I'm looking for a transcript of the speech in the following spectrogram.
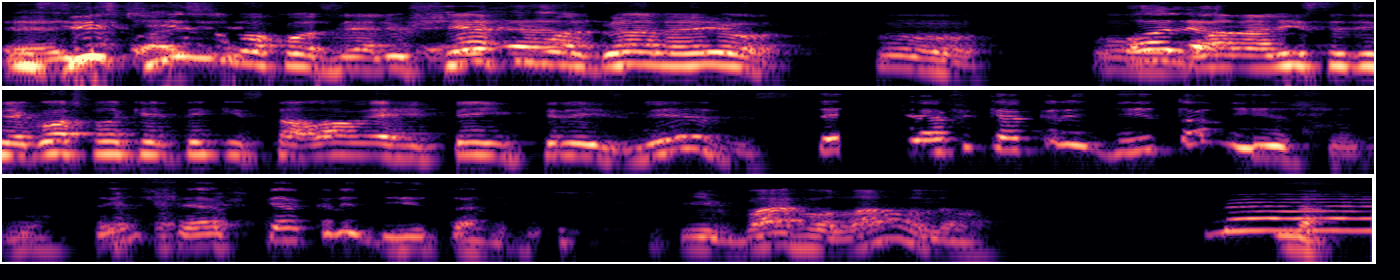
É Existe isso, isso Locoselli? O chefe é... mandando aí, ó, o, o, Olha, analista de negócio falando que ele tem que instalar o RP em três meses? Tem chefe que acredita nisso, viu? Tem chefe que acredita nisso. E vai rolar ou não? Não! não.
